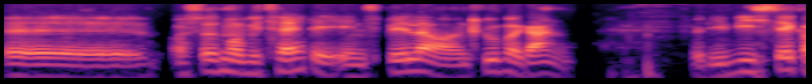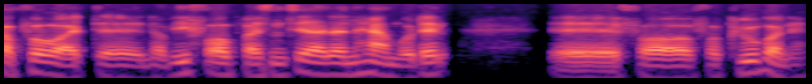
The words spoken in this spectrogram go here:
øh, og så må vi tage det en spiller og en klub ad gang. Fordi vi er sikre på, at øh, når vi får præsenteret den her model øh, for, for klubberne,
